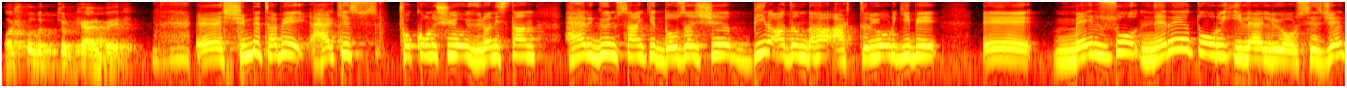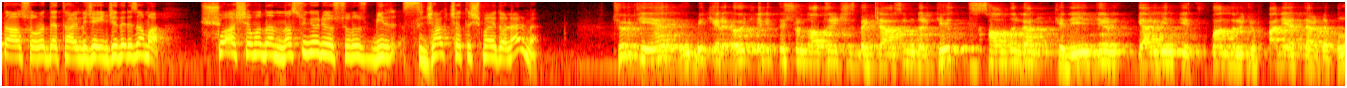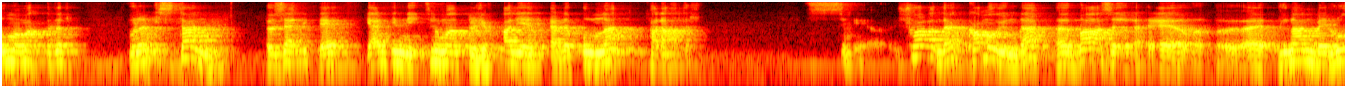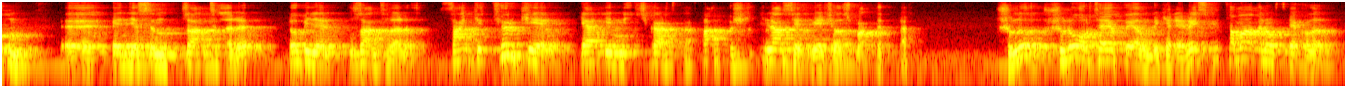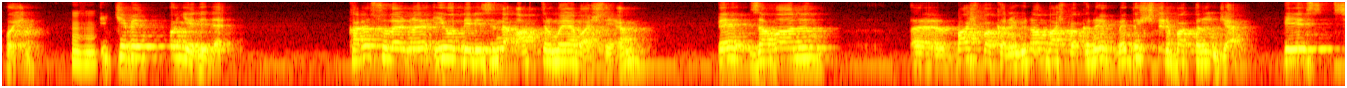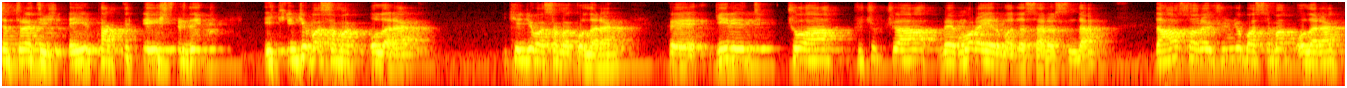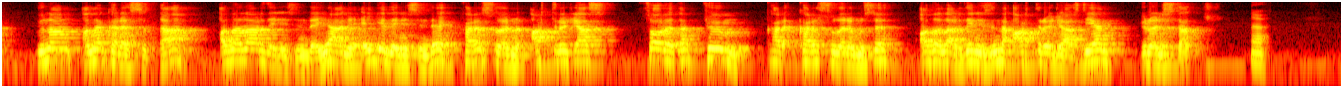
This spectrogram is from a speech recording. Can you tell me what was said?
Hoş bulduk Türker Bey. Ee, şimdi tabii herkes çok konuşuyor. Yunanistan her gün sanki dozajı bir adım daha arttırıyor gibi. Ee, mevzu nereye doğru ilerliyor sizce? Daha sonra detaylıca inceleriz ama şu aşamada nasıl görüyorsunuz? Bir sıcak çatışmaya döner mi? Türkiye bir kere öncelikle şunun altını çizmek lazımdır ki saldırgan ülke değildir. Gerginliği tırmandırıcı faaliyetlerde bulunmamaktadır. Yunanistan özellikle gerginliği tırmandırıcı faaliyetlerde bulunan taraftır. Şu anda kamuoyunda e, bazı e, e, Yunan ve Rum medyasının uzantıları, lobilerin uzantıları sanki Türkiye gerginliği çıkartmakmış gibi lanse etmeye çalışmaktadırlar. Şunu şunu ortaya koyalım bir kere. Resmi tamamen ortaya koyalım. koyalım. 2017'de karasularını İyon Denizi'nde arttırmaya başlayan ve zamanın e, Başbakanı, Yunan Başbakanı ve Dışişleri Bakanı'nca biz strateji değil taktik değiştirdik. İkinci basamak olarak ikinci basamak olarak e, Girit, Çuha, Küçük Çuha ve Mora Yarımadası arasında daha sonra üçüncü basamak olarak Yunan anakarasında Adalar Denizi'nde yani Ege Denizi'nde karasularını arttıracağız. Sonra da tüm kar- karasularımızı Adalar Denizi'nde arttıracağız diyen Yunanistan'dır. Evet.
